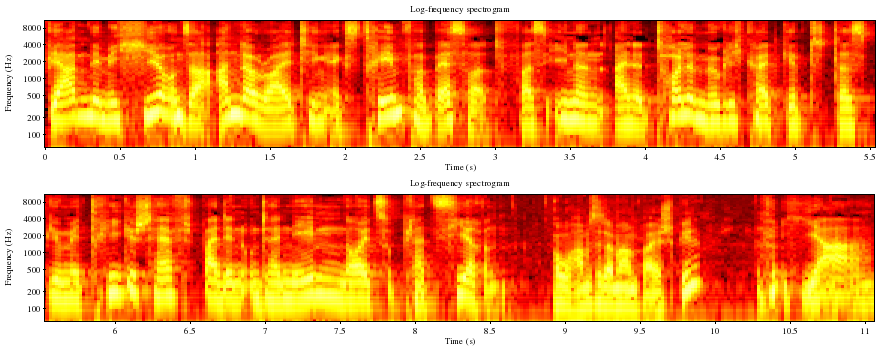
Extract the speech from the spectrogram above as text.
Wir haben nämlich hier unser Underwriting extrem verbessert, was Ihnen eine tolle Möglichkeit gibt, das Biometriegeschäft bei den Unternehmen neu zu platzieren. Oh, haben Sie da mal ein Beispiel? Ja,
